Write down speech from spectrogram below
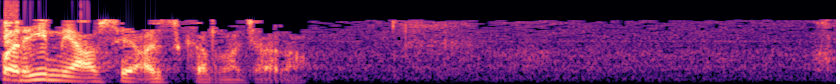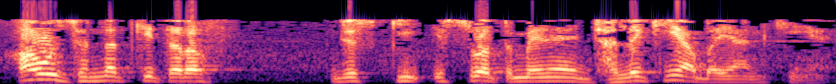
پر ہی میں آپ سے عرض کرنا چاہ رہا ہوں۔ آؤ جنت کی طرف، جس کی اس وقت میں نے جھلکیاں بیان کی ہیں،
